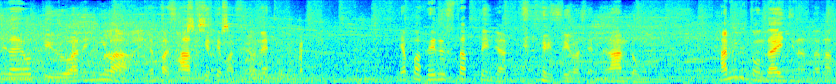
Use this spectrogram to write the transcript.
じだよっていう割にはやっぱり差つけてますよね。やっぱフェルスタッペンじゃなくてすいません、ね、何度も。ハミルトン第一なんだなと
